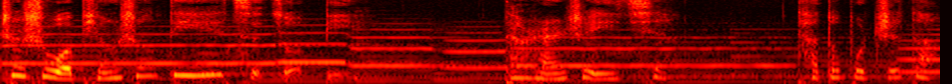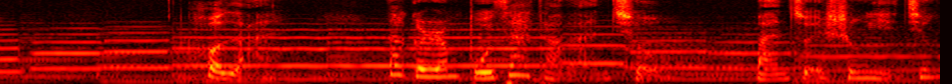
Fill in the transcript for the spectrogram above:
这是我平生第一次作弊。当然，这一切他都不知道。后来，那个人不再打篮球，满嘴生意经。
